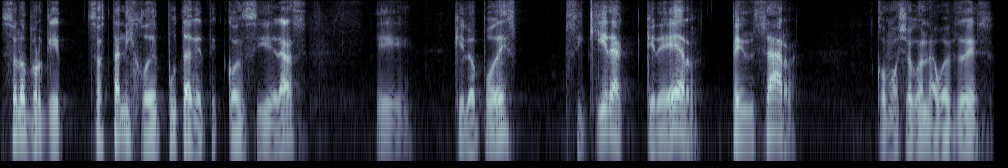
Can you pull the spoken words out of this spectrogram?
solo porque sos tan hijo de puta que te considerás eh, que lo podés siquiera creer, pensar, como yo con la Web3.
